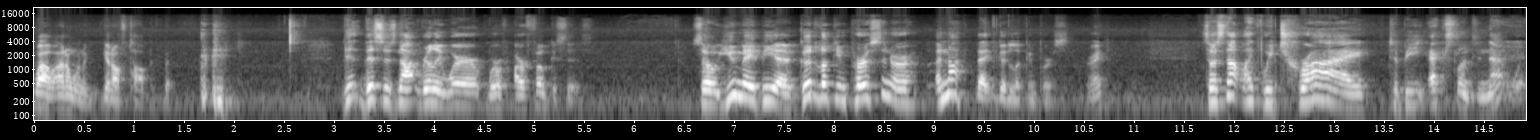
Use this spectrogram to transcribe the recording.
well, I don't want to get off topic, but this is not really where, where our focus is. So you may be a good looking person or a not that good looking person, right? So it's not like we try to be excellent in that way.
